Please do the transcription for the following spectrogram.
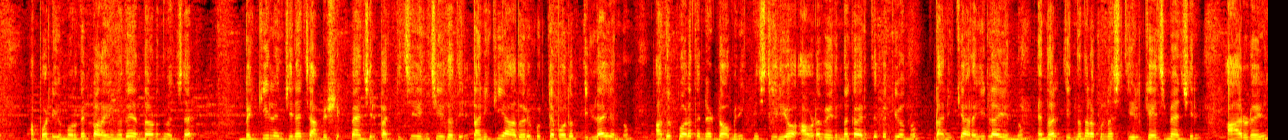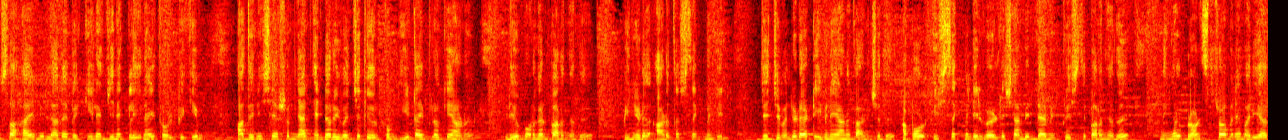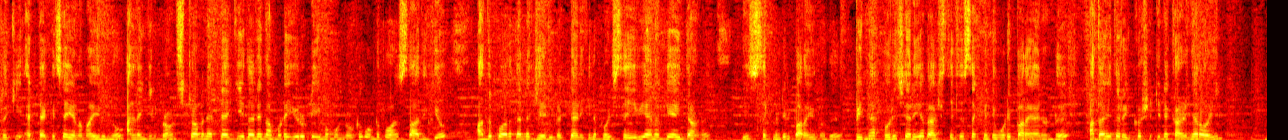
അപ്പോൾ ലിവ് മോർഗൻ പറയുന്നത് എന്താണെന്ന് വെച്ചാൽ ബെക്കി ലഞ്ചിനെ ചാമ്പ്യൻഷിപ്പ് മാച്ചിൽ പറ്റിച്ച് വിൻ ചെയ്തതിൽ തനിക്ക് യാതൊരു കുറ്റബോധം ഇല്ല എന്നും അതുപോലെ തന്നെ ഡൊമിനിക് മിസ്റ്റീരിയോ അവിടെ വരുന്ന കാര്യത്തെ പറ്റിയൊന്നും തനിക്ക് അറിയില്ല എന്നും. എന്നാൽ ഇന്ന് നടക്കുന്ന സ്റ്റീൽ കേജ് മാച്ചിൽ ആരുടെയും സഹായമില്ലാതെ ബെക്കി ലഞ്ചിനെ ക്ലീനായി തോൽപ്പിക്കും. അതിനുശേഷം ഞാൻ എന്റെ റിവഞ്ച് തീർക്കും ഈ ടൈപ്പിലൊക്കെയാണ് ലിവ് മോർഗൻ പറഞ്ഞത്. പിന്നീട് അടുത്ത സെഗ്മെന്റിൽ ജഡ്ജ്മെന്റ് ഡേ ടീമിനെയാണ് കാണിച്ചത്. അപ്പോൾ ഈ സെഗ്മെന്റിൽ വേൾഡ് ചാമ്പ്യൻ ഡാമിൻ പ്രീസ്റ്റ് പറഞ്ഞത് നിങ്ങൾ ബ്രോൺസ് സ്ട്രോമിനെ മര്യാദയ്ക്ക് അറ്റാക്ക് ചെയ്യണമായിരുന്നു. അല്ലെങ്കിൽ ബ്രോൺസ് സ്ട്രോമിനെ അറ്റാക്ക് ചെയ്താലേ നമ്മുടെ ഈ ഒരു ടീം മുന്നോട്ട് കൊണ്ടുപോകാൻ സാധിക്കൂ. അതുപോലെ തന്നെ ജെ ഡി മെക്കാനിക്കിനെ പോയി സേവ് ചെയ്യാനൊക്കെ ആയിട്ടാണ് ഈ സെഗ്മെന്റിൽ പറയുന്നത്. പിന്നെ ഒരു ചെറിയ ബാക്ക് സ്റ്റേജ് സെഗ്മെന്റും കൂടി പറയാനുണ്ട്. അതായത് റിക്കോ കഴിഞ്ഞ റോയിൽ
